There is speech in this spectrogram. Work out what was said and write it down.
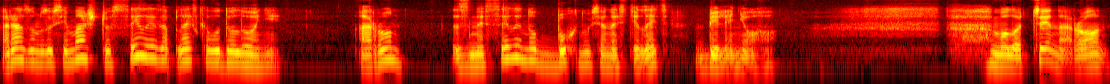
разом з усіма щосили заплескав у долоні. Арон знесилено бухнувся на стілець біля нього. Молодчина, Рон,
